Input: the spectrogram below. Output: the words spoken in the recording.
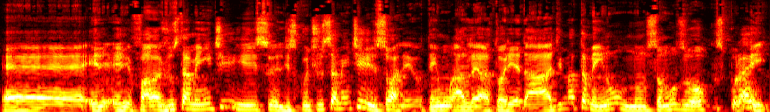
É, ele, ele, fala justamente isso, ele discute justamente isso. Olha, eu tenho aleatoriedade, mas também não, não somos loucos por aí.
